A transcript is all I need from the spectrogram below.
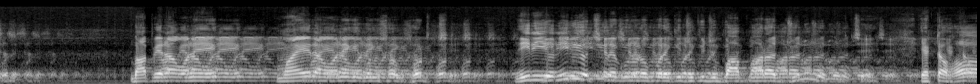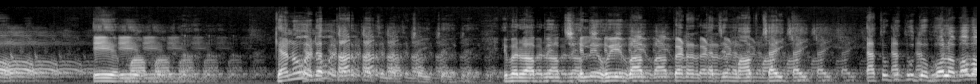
করে। বাপেরা অনেক মায়েরা অনেক এগুলো সব ঘটছে। নিরীহ নিরীহ ছেলেগুলোর উপরে কিছু কিছু বাপ মারা জুলুম করছে। একটা হক। এ মা মা। মা। কেন? এটা তার কাছে মাপ চাই। এবার ভাববেন ছেলে হয়ে বাপ বেটার কাছে মাপ চাই চাই এতটুকু তো বলা বাবা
